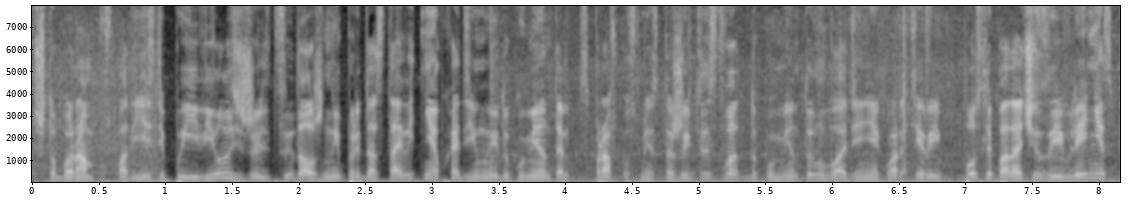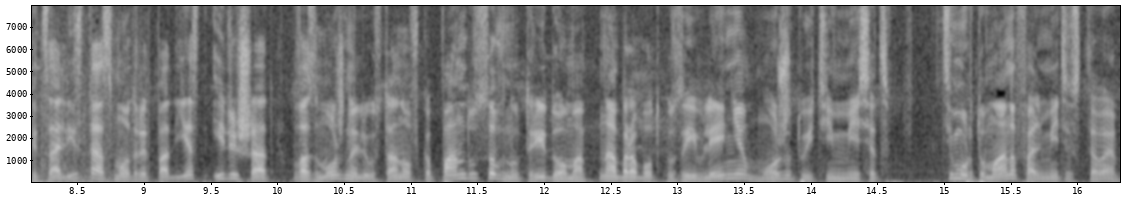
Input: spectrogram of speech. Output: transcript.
чтобы рампа в подъезде появилась, жильцы должны предоставить необходимые документы. Справку с места жительства, документы на владение квартирой. После подачи заявления специалисты осмотрят подъезд и решат, возможно ли установка пандуса внутри дома. На обработку заявления может уйти месяц. Тимур Туманов, Альметьевск ТВ.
